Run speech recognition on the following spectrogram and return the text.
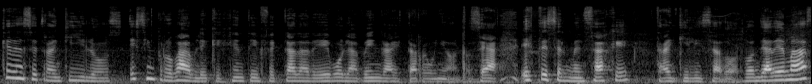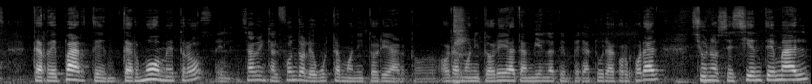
Quédense tranquilos, es improbable que gente infectada de ébola venga a esta reunión. O sea, este es el mensaje tranquilizador, donde además te reparten termómetros, saben que al fondo le gusta monitorear todo, ahora monitorea también la temperatura corporal, si uno se siente mal,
